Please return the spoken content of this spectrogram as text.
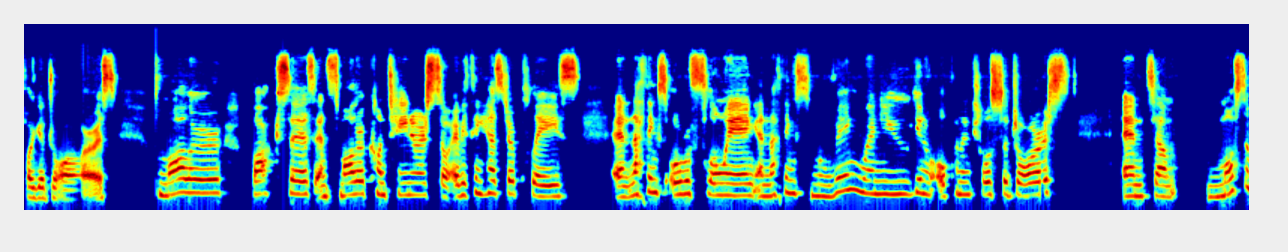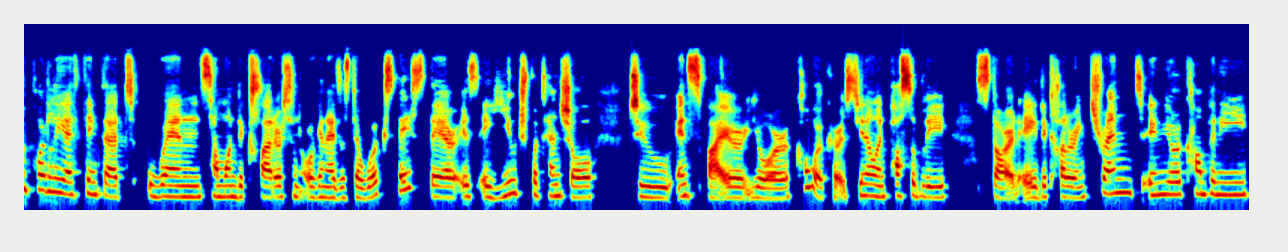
for your drawers. Smaller boxes and smaller containers so everything has their place and nothing's overflowing and nothing's moving when you, you know, open and close the doors. And um, most importantly, I think that when someone declutters and organizes their workspace, there is a huge potential to inspire your coworkers, you know, and possibly start a decluttering trend in your company.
